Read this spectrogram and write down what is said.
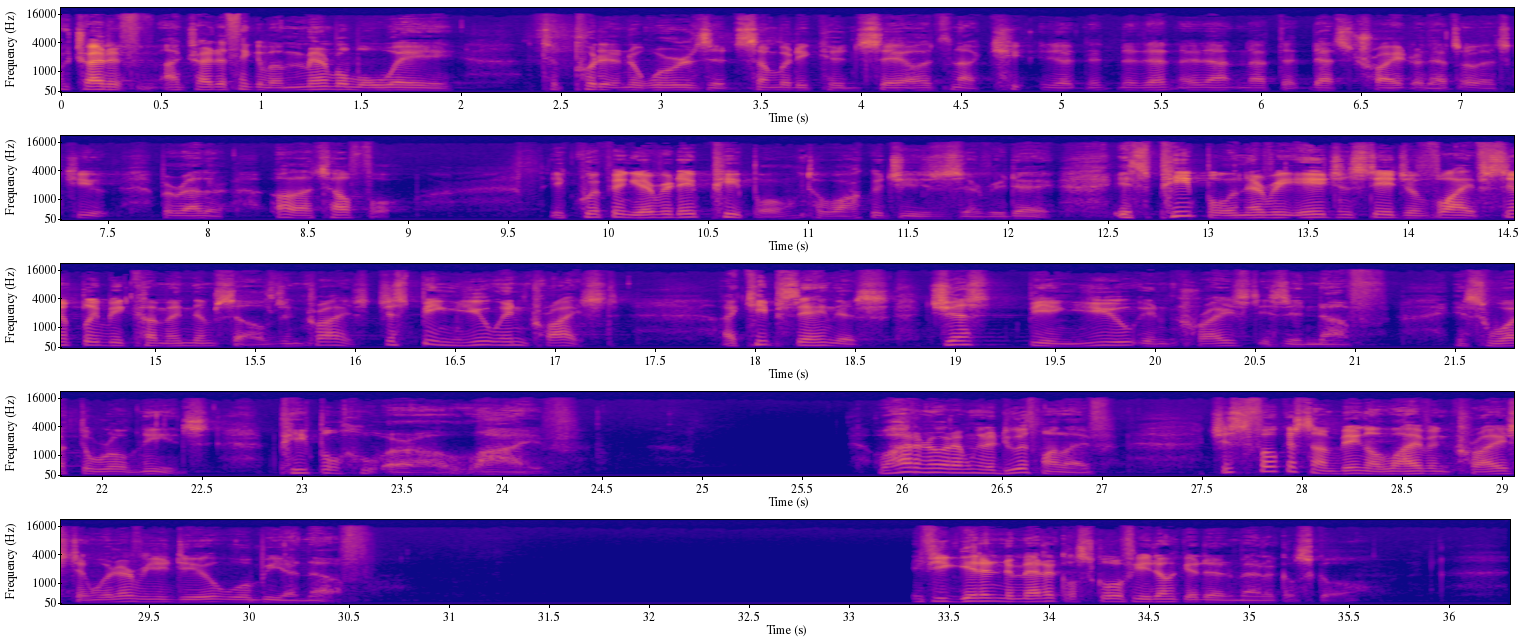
We try to, I try to think of a memorable way to put it into words that somebody could say, oh, it's not cute, not, not that that's trite or that's, oh, that's cute, but rather, oh, that's helpful equipping everyday people to walk with Jesus every day. It's people in every age and stage of life simply becoming themselves in Christ, just being you in Christ. I keep saying this just being you in Christ is enough. It's what the world needs. People who are alive. Well, I don't know what I'm going to do with my life. Just focus on being alive in Christ, and whatever you do will be enough. If you get into medical school, if you don't get into medical school,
